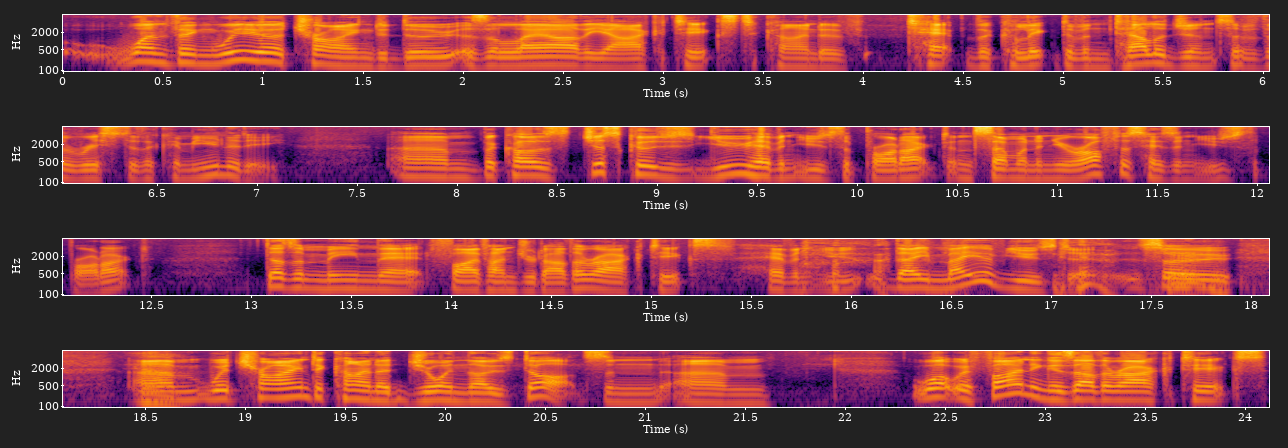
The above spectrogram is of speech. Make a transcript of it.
one thing we're trying to do is allow the architects to kind of tap the collective intelligence of the rest of the community. Um, because just because you haven't used the product and someone in your office hasn't used the product doesn't mean that 500 other architects haven't used they may have used it so um, we're trying to kind of join those dots and um, what we're finding is other architects,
